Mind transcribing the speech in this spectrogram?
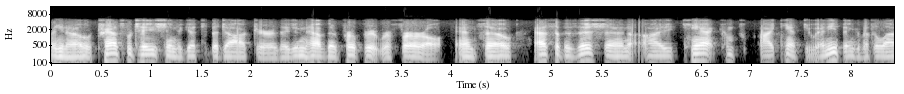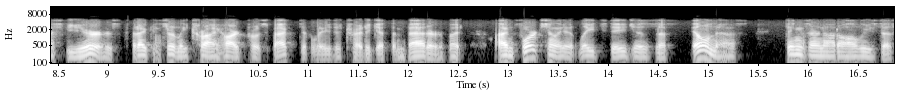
you know, transportation to get to the doctor. They didn't have the appropriate referral, and so as a physician, I can't comp- I can't do anything about the last few years, but I can certainly try hard prospectively to try to get them better. But unfortunately, at late stages of illness, things are not always as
